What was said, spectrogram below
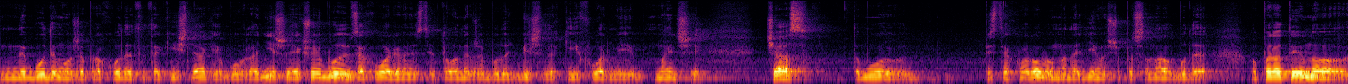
не будемо вже проходити такий шлях, як був раніше. Якщо і будуть захворюваності, то вони вже будуть в більш легкій формі і менший час. Тому після хвороби ми надіємося, що персонал буде оперативно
